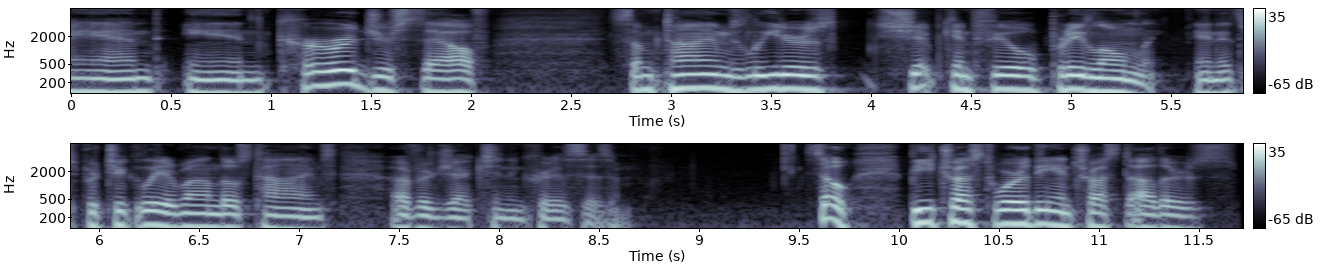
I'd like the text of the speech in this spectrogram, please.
and encourage yourself sometimes leadership can feel pretty lonely, and it's particularly around those times of rejection and criticism. So be trustworthy and trust others.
